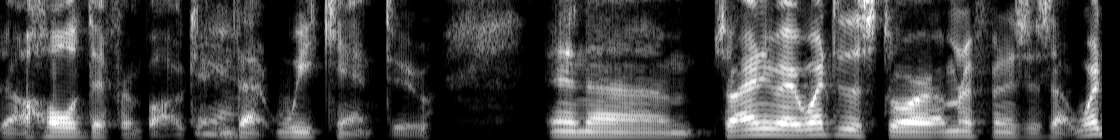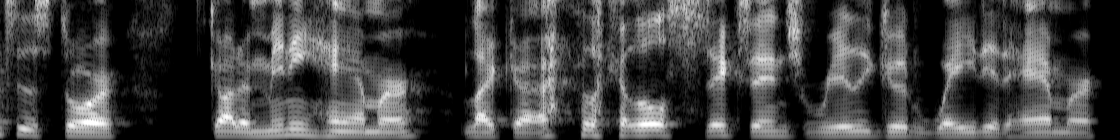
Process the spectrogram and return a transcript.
a whole different ball game Yeah. that we can't do. And um, so anyway, I went to the store. I'm gonna finish this up. Went to the store, got a mini hammer, like a like a little six inch, really good weighted hammer,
